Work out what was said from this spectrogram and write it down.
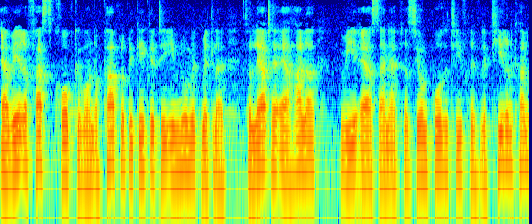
Er wäre fast grob geworden, doch Pablo begegnete ihm nur mit Mitleid. So lehrte er Haller, wie er seine Aggression positiv reflektieren kann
